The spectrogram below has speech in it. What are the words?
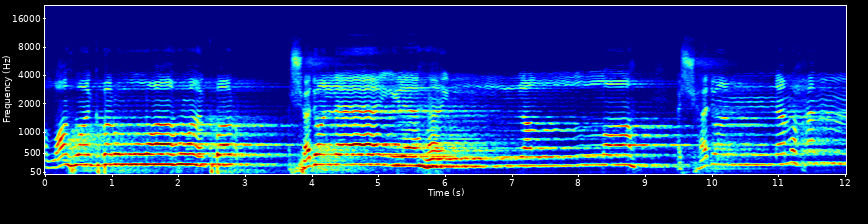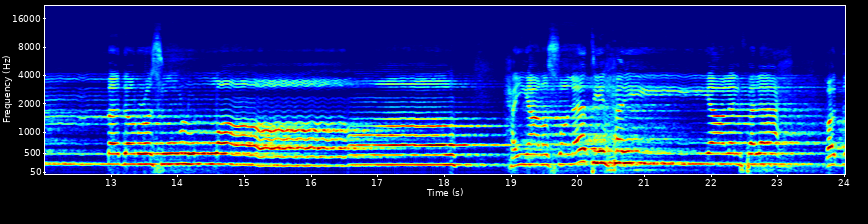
الله أكبر الله أكبر. أشهد أن لا إله إلا الله. أشهد أن محمد رسول الله. حي على الصلاة حي على الفلاح. قد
